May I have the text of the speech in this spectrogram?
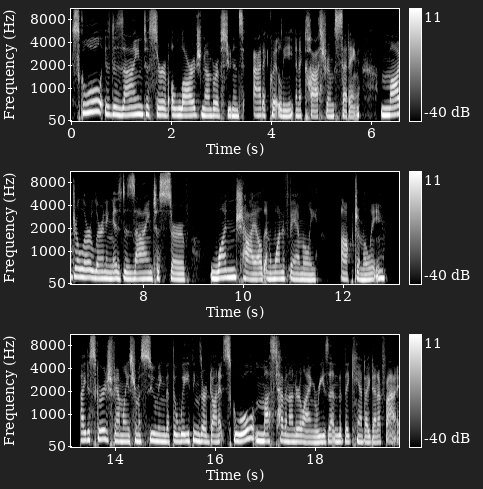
School is designed to serve a large number of students adequately in a classroom setting. Modular learning is designed to serve one child and one family optimally. I discourage families from assuming that the way things are done at school must have an underlying reason that they can't identify.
